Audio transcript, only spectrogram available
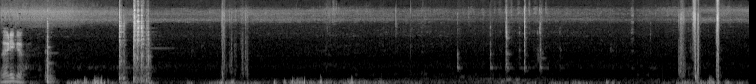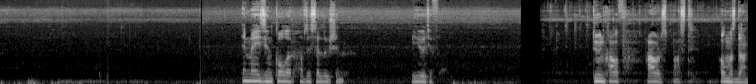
Very good. Amazing color of the solution. Beautiful. Two and a half hours passed. Almost done.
